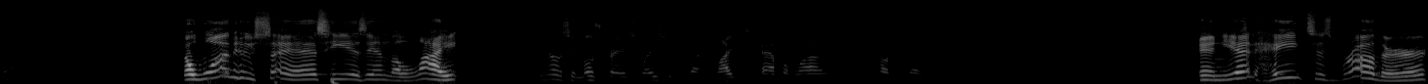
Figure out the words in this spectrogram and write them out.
Yes. The one who says he is in the light, notice in most translations that light's capitalized because we're talking about Jesus. And yet hates his brother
